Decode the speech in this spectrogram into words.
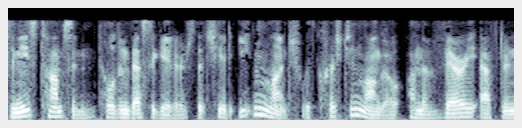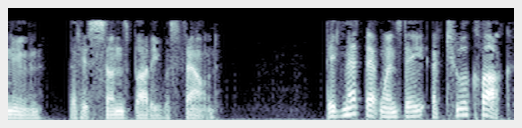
Denise Thompson told investigators that she had eaten lunch with Christian Longo on the very afternoon that his son's body was found. They'd met that Wednesday at two o'clock,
